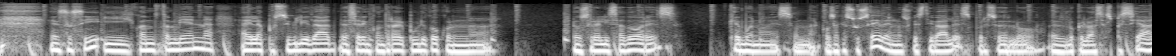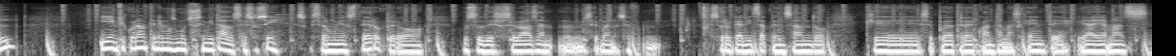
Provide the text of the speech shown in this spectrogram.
Eso sí, y cuando también hay la posibilidad de hacer encontrar el público con uh, los realizadores, que bueno, es una cosa que sucede en los festivales, por eso es lo, es lo que lo hace especial. Y en Ficunam tenemos muchos invitados, eso sí, es un festival muy austero, pero justo de eso se basa, se, bueno, se, se organiza pensando que se puede atraer cuanta más gente y haya más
